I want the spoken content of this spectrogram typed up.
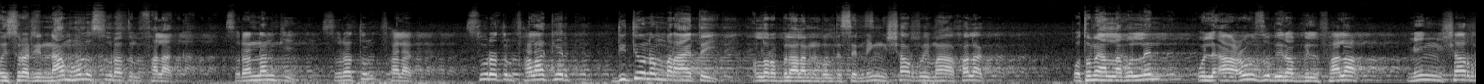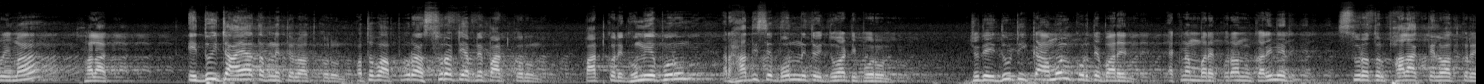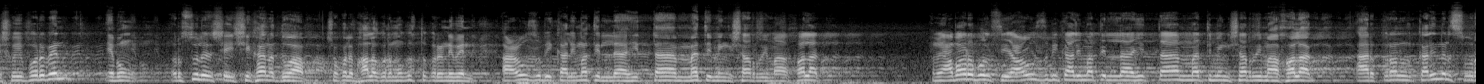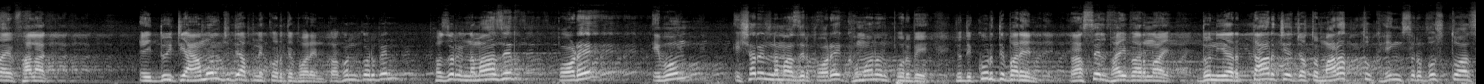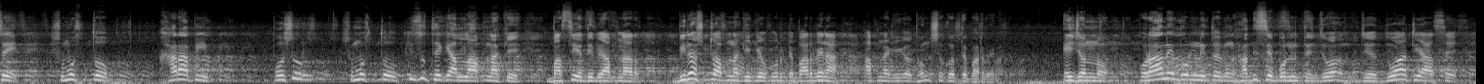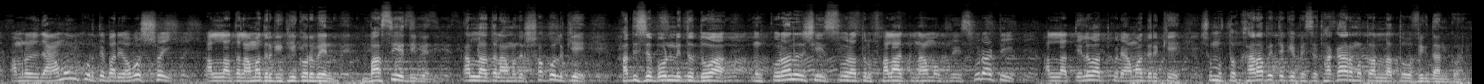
ওই সোরাটির নাম হলো সুরাতুল ফালাক। সুরার নাম কি? সুরাতুল ফালাক। সুরাতুল ফালাকের দ্বিতীয় নম্বর আয়াতেই আল্লাহ রব্বুল আলমিন বলতেছেন মিং মা ফালাক। প্রথমে আল্লাহ বললেন উল আউজুবি রব্বিল ফালাক মিং মা ফালাক। এই দুইটা আয়াত আপনি তেলাওয়াত করুন, অথবা পুরা সুরাটি আপনি পাঠ করুন। পাঠ করে ঘুমিয়ে পড়ুন আর হাদিসে বর্ণিত ওই দোয়াটি পড়ুন। যদি এই দুটি আমল করতে পারেন, এক নম্বরে কোরআন কারিমের সুরাতুল ফালাক তেলাওয়াত করে শুয়ে পড়বেন এবং রসুলের সেই শিখানো দোয়া সকলে ভালো করে মুখস্থ করে নেবেন। আউজুবি কালিমাতিল্লাহি তাম্মাতি মিন শাররি মা ফালাক আমি আবারও বলছি আউজবি কালিমাতিল্লাহি তাম্মাতি মিন শাররি মা খালাক। আর কোরআনুল কালিমের সুরায় ফালাক, এই দুইটি আমল যদি আপনি করতে পারেন, কখন করবেন? ফজরের নামাজের পরে এবং ইশারের নামাজের পরে ঘুমানোর পূর্বে যদি করতে পারেন, রাসেল ভাইবার নয়, দুনিয়ার তার চেয়ে যত মারাত্মক হিংস্র বস্তু আছে, সমস্ত খারাপি পশুর সমস্ত কিছু থেকে আল্লাহ আপনাকে বাঁচিয়ে দেবে, আপনার বিনষ্ট আপনাকে কেউ করতে পারবে না, আপনাকে কেউ ধ্বংস করতে পারবে না। এই জন্য কোরআনে বর্ণিত এবং হাদিসে বর্ণিত যে দোয়াটি আছে, আমরা যদি আমল করতে পারি, অবশ্যই আল্লাহ তালা আমাদেরকে কি করবেন? বাঁচিয়ে দিবেন। আল্লাহ তালা আমাদের সকলকে হাদিসে বর্ণিত দোয়া এবং কোরআনের সেই সুরাতুল ফালাক নামক সেই সুরাটি আল্লাহ তেলাওয়াত করে আমাদেরকে সমস্ত খারাপি থেকে বেঁচে থাকার মতো আল্লাহ তৌফিক দান করেন।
